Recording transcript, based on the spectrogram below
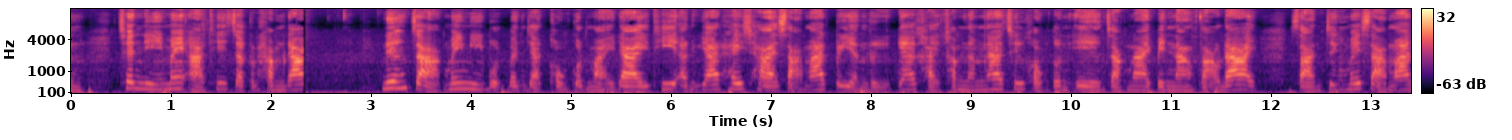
น เช่นนี้ไม่อาจที่จะกระทำได้ เนื่องจากไม่มีบทบัญญัติของกฎหมายใดที่อนุญาตให้ชายสามารถเปลี่ยนหรือแก้ไขคำนำหน้าชื่อของตนเองจากนายเป็นนางสาวได้ ศาลจึงไม่สามารถ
